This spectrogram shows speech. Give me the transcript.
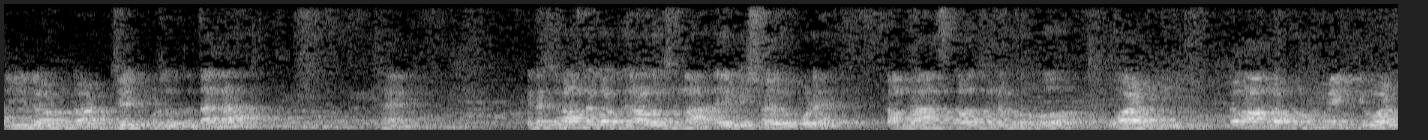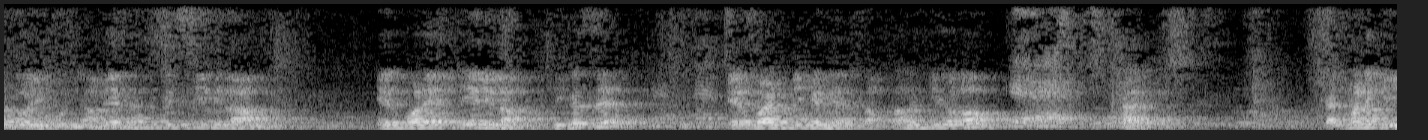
টি ডট ডট জেড পর্যন্ত, তাই না? হ্যাঁ। এটা ছিল আমাদের কতদিন আলোচনা এই বিষয়ের উপরে। তো আমরা আজকে আলোচনা করব ওয়ার্ড নিয়ে। তো আমরা প্রথমে একটি ওয়ার্ড তৈরি করি। আমি এখান থেকে সি নিলাম, এরপরে এ নিলাম, ঠিক আছে? এর পয়েন্ট লিখে নিয়ে আসলাম। তাহলে কি হলো? ক্যাট মানে কি?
